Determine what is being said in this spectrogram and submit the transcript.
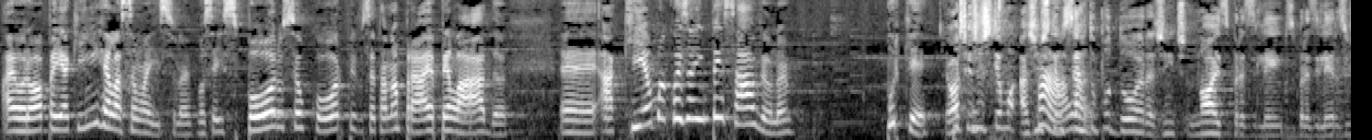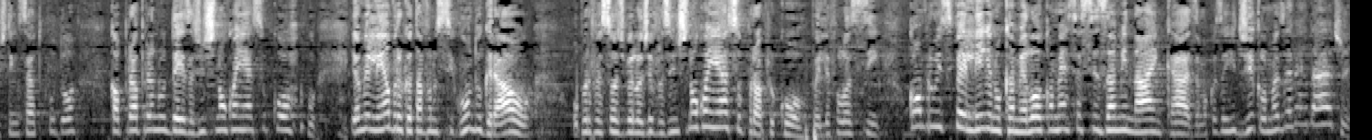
a Europa e aqui, em relação a isso, né? Você expor o seu corpo e você está na praia, pelada. É, aqui é uma coisa impensável, né? Por quê? Eu acho que a gente tem, uma- a gente tem um certo pudor, a gente, nós brasileiros, brasileiras, a gente tem um certo pudor com a própria nudez, a gente não conhece o corpo. Eu me lembro que eu estava no segundo grau, o professor de biologia falou assim, a gente não conhece o próprio corpo. Ele falou assim, compre um espelhinho no camelô, comece a se examinar em casa. É uma coisa ridícula, mas é verdade.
